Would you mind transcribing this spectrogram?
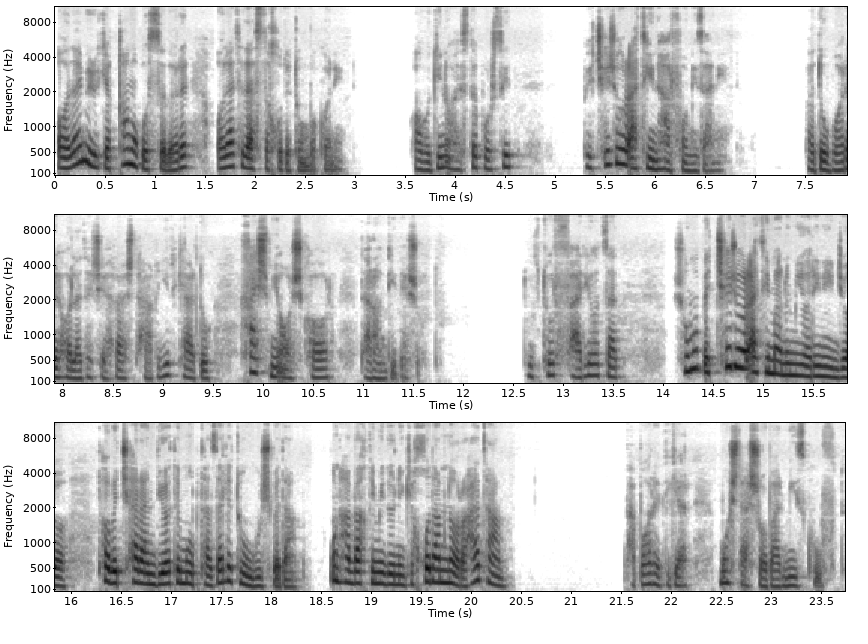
آدمی رو که غم و قصه داره آلت دست خودتون بکنین. آبوگین آهسته پرسید به چه جرأتی این حرفو می‌زنین؟ و دوباره حالت چهرش تغییر کرد و خشمی آشکار در آن دیده شد. دکتر فریاد زد. شما به چه جرأتی منو میارین اینجا تا به چرندیات مبتزلتون گوش بدم؟ اون هم وقتی می‌دونین که خودم ناراحتم. و بار دیگر مشتش را بر میز کوفت.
